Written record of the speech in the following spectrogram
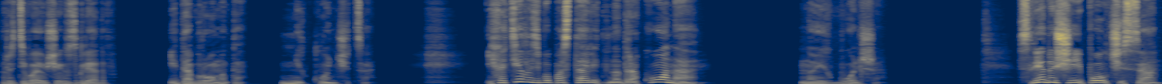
раздевающих взглядов. И добром это не кончится. И хотелось бы поставить на дракона, но их больше. Следующие полчаса,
